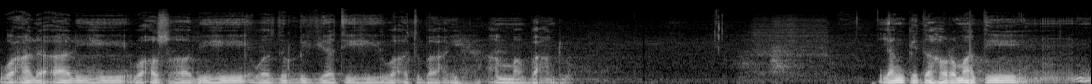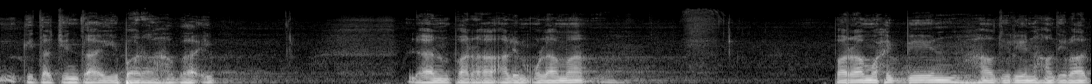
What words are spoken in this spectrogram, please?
وعلى آله وأصحابه وذريته وأتباعه. أما بعد yang kita hormati kita cintai para habaib dan para alim ulama para muhibbin hadirin hadirat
